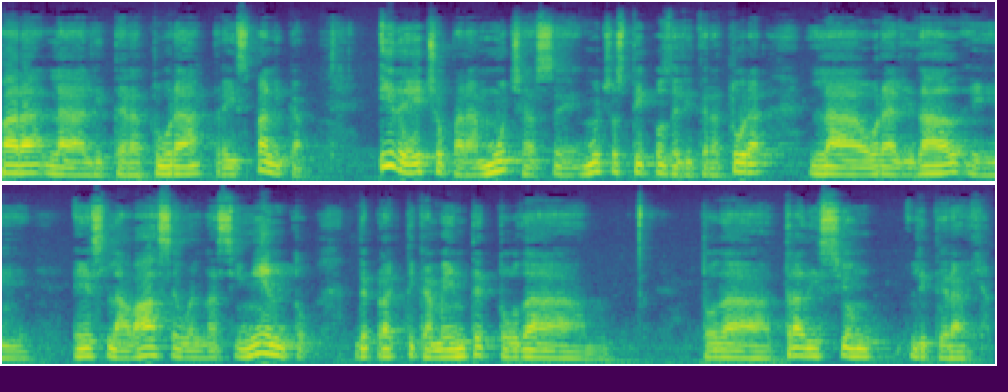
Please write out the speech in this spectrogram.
para la literatura prehispánica. Y de hecho para muchas, eh, muchos tipos de literatura, la oralidad es la base o el nacimiento de prácticamente toda, toda tradición literaria.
